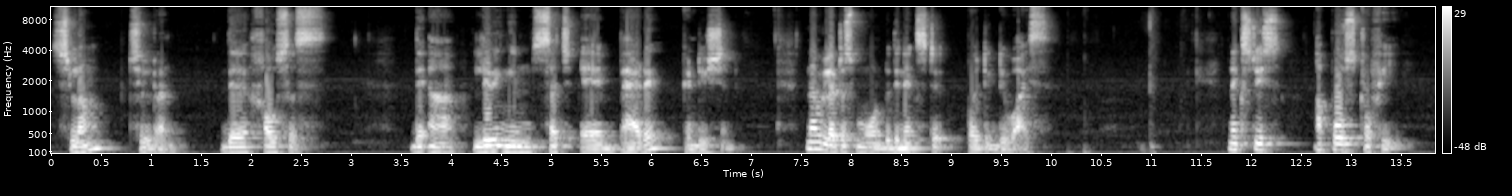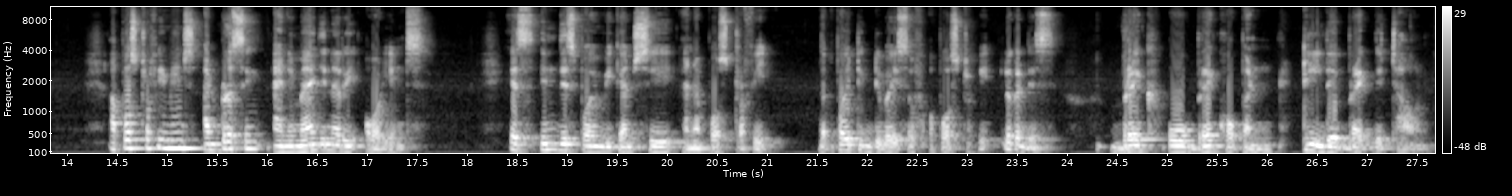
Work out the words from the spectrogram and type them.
slum children, their houses. They are living in such a bad condition. Now let us move on to the next poetic device. Next is apostrophe. Apostrophe means addressing an imaginary audience. Yes, in this poem we can see an apostrophe, the poetic device of apostrophe. Look at this. Break, oh break open till they break the town.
